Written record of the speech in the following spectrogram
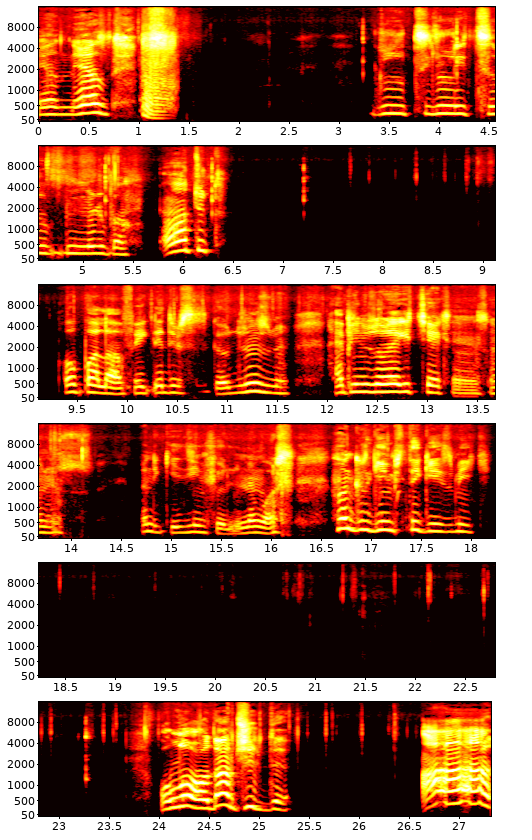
ne, ne yaz? Glitter merhaba. Aa Türk. Hoppala fakeledim siz gördünüz mü? Hepiniz oraya gideceksiniz sanıyorsunuz. Ben de gezeyim şöyle ne var. Hunger Games'te gezmek. Allah adam çıktı. Aa,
